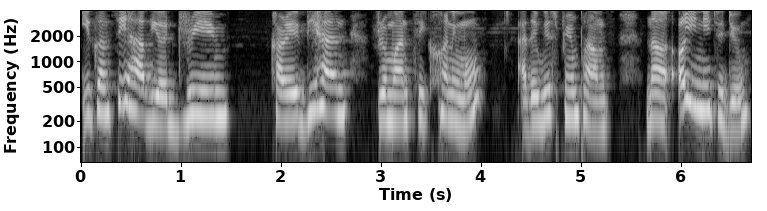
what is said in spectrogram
you can still have your dream Caribbean romantic honeymoon at the Whispering Palms. Now, all you need to do,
